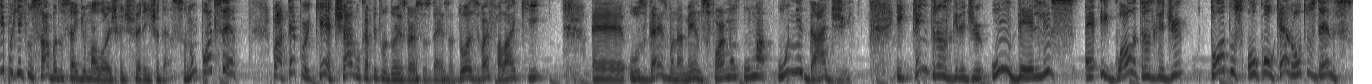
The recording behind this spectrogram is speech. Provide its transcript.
E por que, que o sábado segue uma lógica diferente dessa? Não pode ser. Até porque Tiago capítulo 2, versos 10 a 12, vai falar que é, os dez mandamentos formam uma unidade. E quem transgredir um deles é igual a transgredir todos ou qualquer outros deles.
